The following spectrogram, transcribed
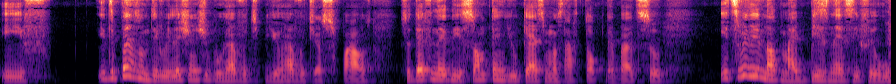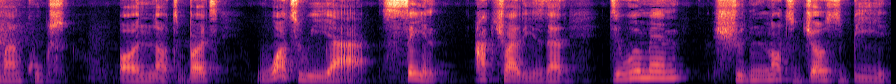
If it depends on the relationship you have with you have with your spouse. So definitely something you guys must have talked about. So it's really not my business if a woman cooks or not. But what we are saying actually is that the women should not just be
